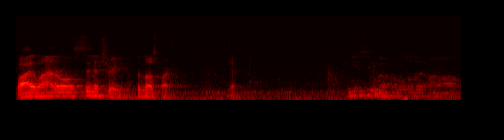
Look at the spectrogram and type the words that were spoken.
bilateral symmetry for the most part. Yeah. Can you zoom up a little bit on all?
